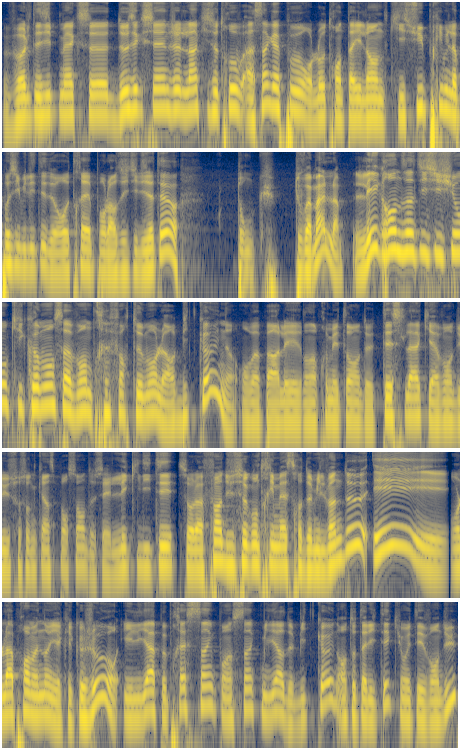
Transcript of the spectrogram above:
Volt et Zipmex, deux exchanges, l'un qui se trouve à Singapour, l'autre en Thaïlande, qui supprime la possibilité de retrait pour leurs utilisateurs. Donc tout va mal. Les grandes institutions qui commencent à vendre très fortement leur Bitcoin, on va parler dans un premier temps de Tesla qui a vendu 75% de ses liquidités sur la fin du second trimestre 2022 et on l'apprend maintenant il y a quelques jours, il y a à peu près 5,5 milliards de Bitcoin en totalité qui ont été vendus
